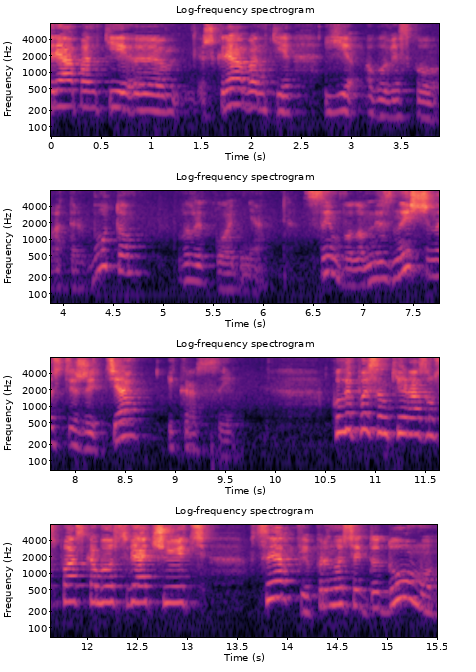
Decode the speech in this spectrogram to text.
Дряпанки, шкрябанки є обов'язковим атрибутом Великодня, символом незнищеності життя і краси. Коли писанки разом з пасками освячують в церкві, приносять додому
